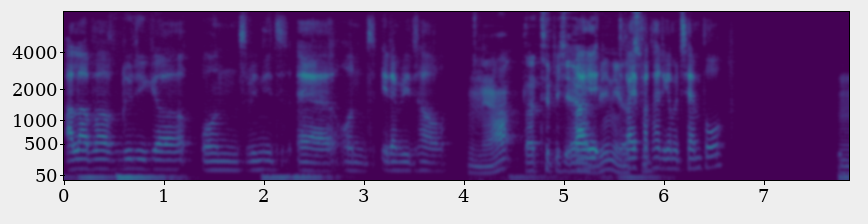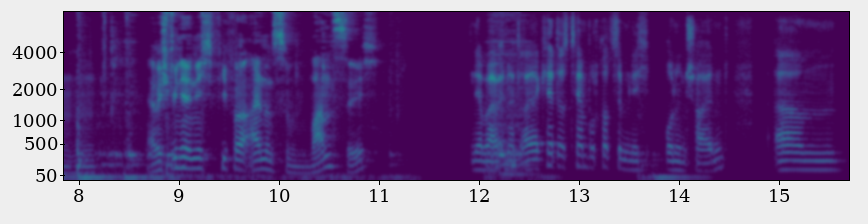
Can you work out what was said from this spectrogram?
Alaba, Rüdiger und Vinit, äh, und Eda Militao. Ja, da tippe ich eher drei, weniger. Drei zu. Verteidiger mit Tempo. Mhm. Ja, aber ich spiele ja nicht FIFA 21. Ja, aber in der Dreierkette ist Tempo trotzdem nicht unentscheidend. Ähm,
